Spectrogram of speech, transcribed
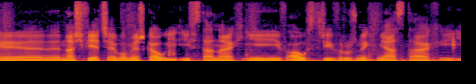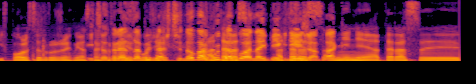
e, na świecie, bo mieszkał i, i w Stanach, i w Austrii, w różnych miastach, i, i w Polsce, w różnych I miastach. co teraz zapytasz, czy nowa huta teraz- była najpiękniejsza, teraz, tak? Nie, nie, a teraz y,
